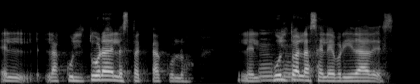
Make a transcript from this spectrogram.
el, la cultura del espectáculo el culto a las celebridades.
